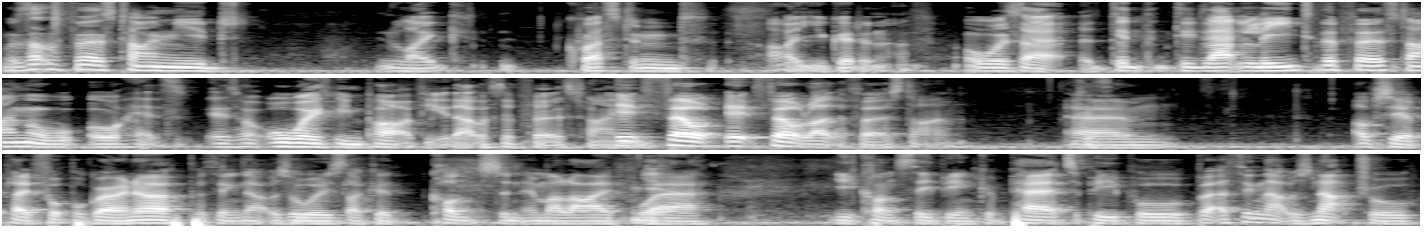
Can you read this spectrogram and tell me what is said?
Was that the first time you'd like questioned, "Are you good enough?" Or was that did did that lead to the first time, or or has has it always been part of you? That was the first time. It felt it felt like the first time. Um, obviously, I played football growing up. I think that was always like a constant in my life Yeah. where you're constantly being compared to people. But I think that was natural.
